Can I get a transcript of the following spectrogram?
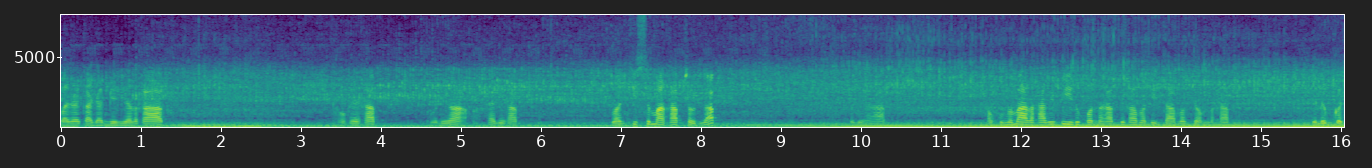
บรรยากาศยามเย็นอีกแล้วนะครับ เคครับ วันนี้ก็แค่นี้ครับ วันคริสต์มาสครับ สวัสดีครับ สวัสดีครับ ขอบคุณมากๆนะครับพี่ๆทุกคนนะครับ ที่เข้ามาติดตามรับชมนะครับ อย่าลืมกด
